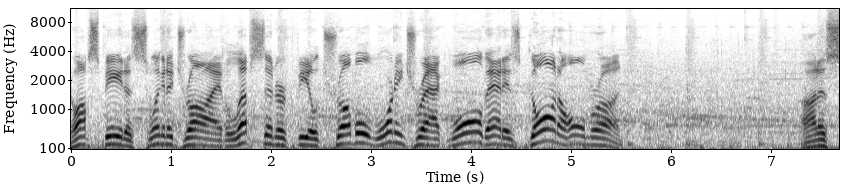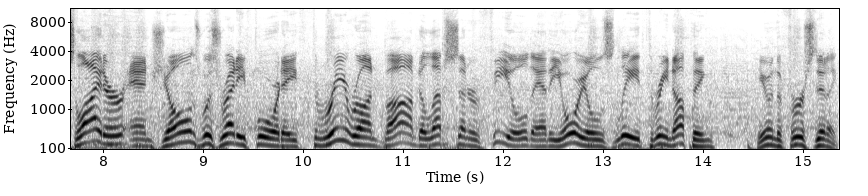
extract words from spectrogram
off speed, a swing and a drive. Left center field trouble. Warning track wall. That is gone. A home run. On a slider, and Jones was ready for it. A three run bomb to left center field, and the Orioles lead 3 0 here in the first inning.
